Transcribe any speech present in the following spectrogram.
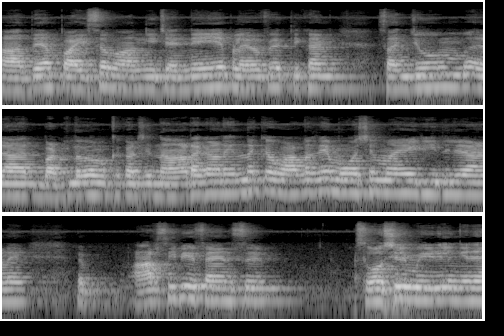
അദ്ദേഹം പൈസ വാങ്ങി ചെന്നൈയെ പ്ലേ ഓഫിൽ എത്തിക്കാൻ സഞ്ജുവും ബട്ട്ലറും ഒക്കെ കളിച്ച് നാടകമാണ് എന്നൊക്കെ വളരെ മോശമായ രീതിയിലാണ് R C B fans social മീഡിയയിൽ ഇങ്ങനെ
